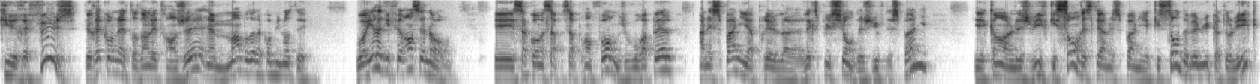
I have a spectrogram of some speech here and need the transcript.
qui refusent de reconnaître dans l'étranger un membre de la communauté. Vous voyez la différence énorme. Et ça, ça, prend forme, je vous rappelle, en Espagne, après l'expulsion des Juifs d'Espagne, et quand les Juifs qui sont restés en Espagne et qui sont devenus catholiques,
